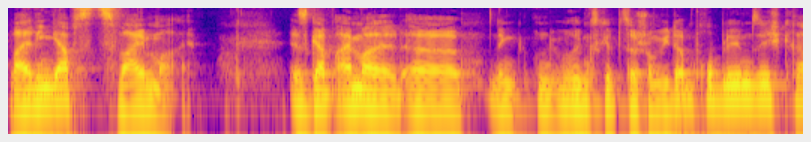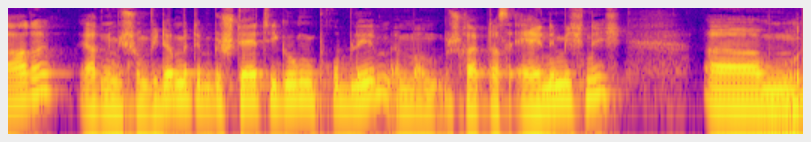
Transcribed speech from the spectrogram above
weil den gab es zweimal. Es gab einmal, äh, den, und übrigens gibt es da schon wieder ein Problem, sehe ich gerade. Er hat nämlich schon wieder mit den Bestätigungen ein Problem. Er beschreibt das Ä nämlich nicht. Ähm,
